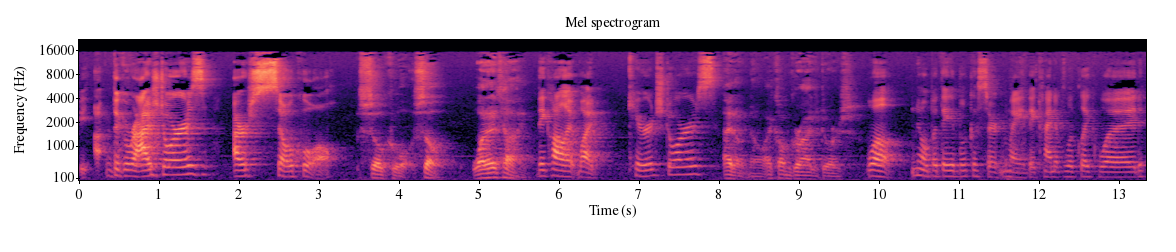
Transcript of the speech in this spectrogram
The garage doors are so cool. So cool. So one at a time. They call it what? Carriage doors? I don't know. I call them garage doors. Well, no, but they look a certain way. They kind of look like wood.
